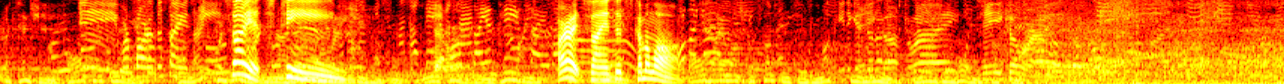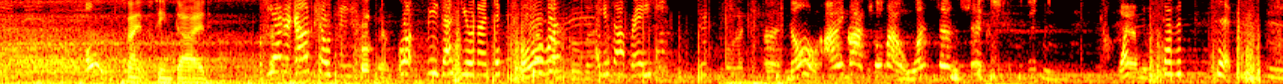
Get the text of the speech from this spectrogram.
Attention, all Hey, we're part of the science team. Science team! Avoid Take destruction. a right. Science team died. Yeah, the dog killed me. Well, me, that's 096. Over. I just outraged. Uh, no, I got killed by 176. 176.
